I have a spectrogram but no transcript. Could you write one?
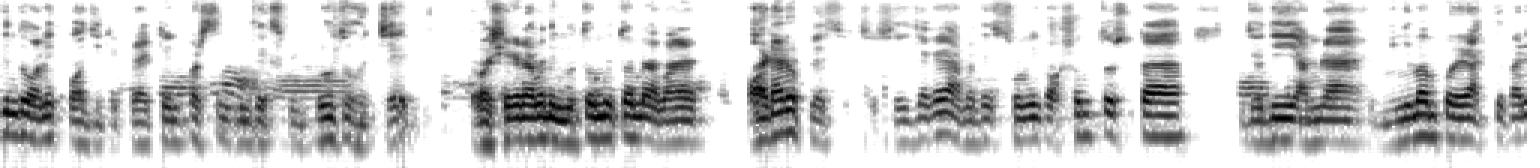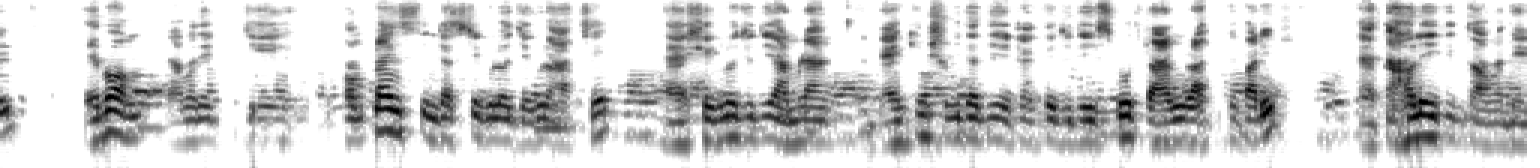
কিন্তু অনেক পজিটিভ প্রায় টেন পার্সেন্ট কিন্তু এক্সপোর্ট গ্রোথ হচ্ছে এবং সেখানে আমাদের নতুন নতুন আমার অর্ডারও প্লেস হচ্ছে। সেই জায়গায় আমাদের শ্রমিক অসন্তোষটা যদি আমরা মিনিমাম করে রাখতে পারি এবং আমাদের যে কমপ্লায়েন্স ইন্ডাস্ট্রি গুলো যেগুলো আছে সেগুলো যদি আমরা ব্যাংকিং সুবিধা দিয়ে এটাকে যদি স্মুথ রান রাখতে পারি তাহলেই কিন্তু আমাদের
